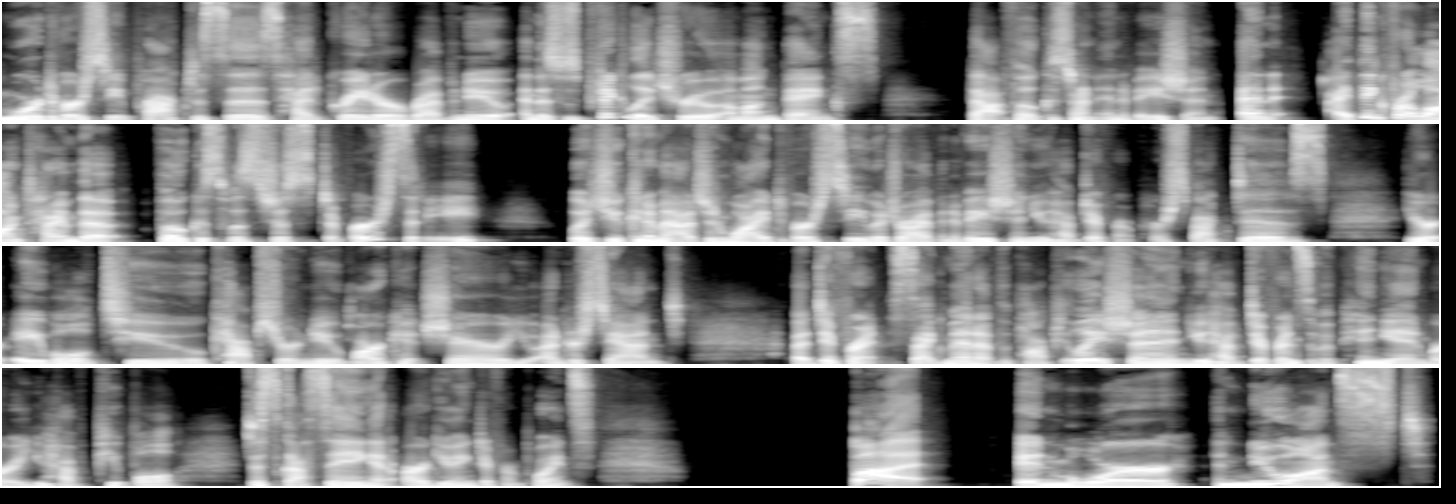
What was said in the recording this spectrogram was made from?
more diversity practices had greater revenue. And this was particularly true among banks that focused on innovation. And I think for a long time, the focus was just diversity, which you can imagine why diversity would drive innovation. You have different perspectives, you're able to capture new market share, you understand a different segment of the population, you have difference of opinion where you have people discussing and arguing different points. But in more nuanced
